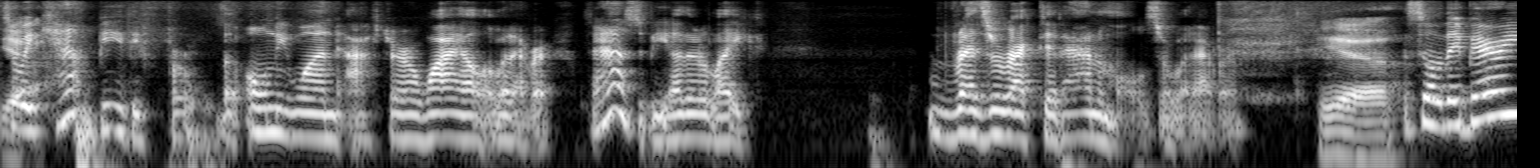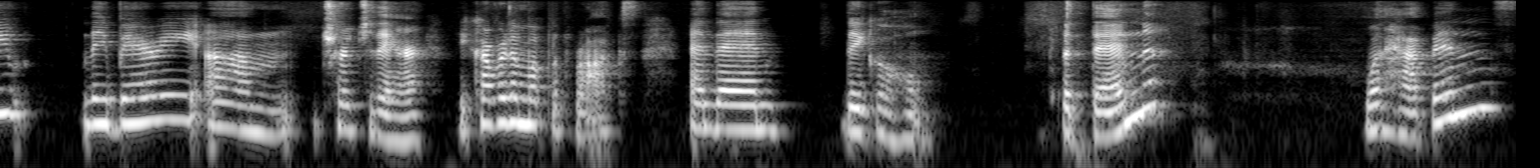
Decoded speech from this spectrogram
So Yeah. it can't be the fir- the only one after a while or whatever. There has to be other like resurrected animals or whatever. yeah. So they bury they bury um church there. They covered him up with rocks and then they go home. But then what happens?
